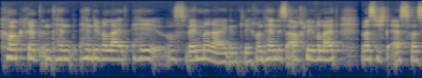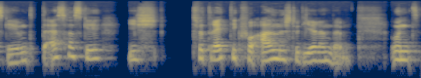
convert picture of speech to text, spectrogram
gehockt und haben, haben überlegt, hey, was wollen wir eigentlich? Und haben uns auch ein überlegt, was ist der SHSG? Und der SHSG ist die Vertretung von allen Studierenden. Und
